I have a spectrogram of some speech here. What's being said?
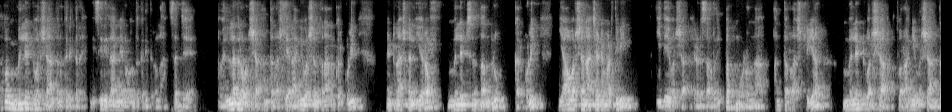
ಅಥವಾ ಮಿಲೆಟ್ ವರ್ಷ ಅಂತಾನು ಕರೀತಾರೆ. ಈ ಸಿರಿಧಾನ್ಯಗಳು ಅಂತ ಕರೀತಾರಲ್ಲ, ಸಜ್ಜೆ, ಅವೆಲ್ಲದರ ವರ್ಷ, ಅಂತಾರಾಷ್ಟ್ರೀಯ ರಾಗಿ ವರ್ಷ ಅಂತನಾದ್ರೂ ಕರ್ಕೊಳ್ಳಿ. ಇಂಟರ್ನ್ಯಾಷನಲ್ ಇಯರ್ ಆಫ್ ಮಿಲೆಟ್ಸ್ ಅಂತ ಅಂದ್ರು ಕರ್ಕೊಳ್ಳಿ. ಯಾವ ವರ್ಷನ ಆಚರಣೆ ಮಾಡ್ತೀವಿ? ಇದೇ ವರ್ಷ ಎರಡ್ ಸಾವಿರದ ಇಪ್ಪತ್ತ್ ಮೂರನ್ನ ಅಂತಾರಾಷ್ಟ್ರೀಯ ಮಿಲೆಟ್ ವರ್ಷ ಅಥವಾ ರಾಗಿ ವರ್ಷ ಅಂತ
